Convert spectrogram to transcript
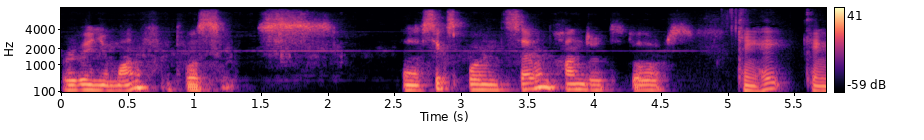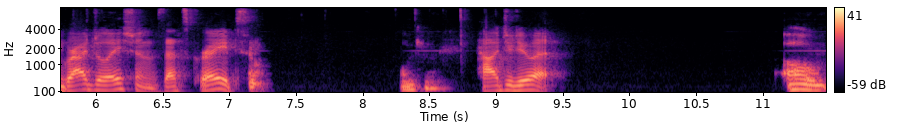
revenue month. It was uh, six point seven hundred dollars. King, hey, congratulations! That's great. Thank you. How'd you do it? Oh,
